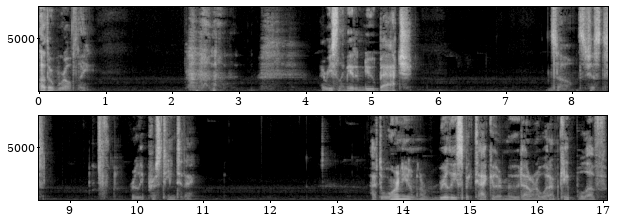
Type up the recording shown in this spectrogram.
otherworldly. I recently made a new batch. So it's just really pristine today. I have to warn you, I'm in a really spectacular mood. I don't know what I'm capable of.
